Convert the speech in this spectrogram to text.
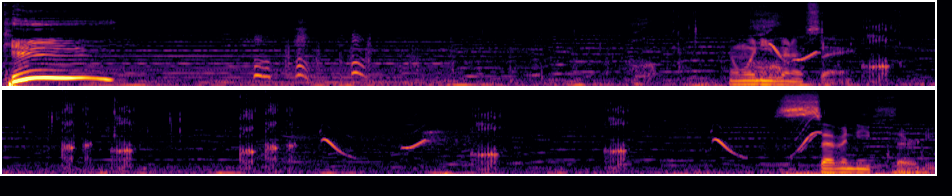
Key! And what are you gonna say? Seventy thirty.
